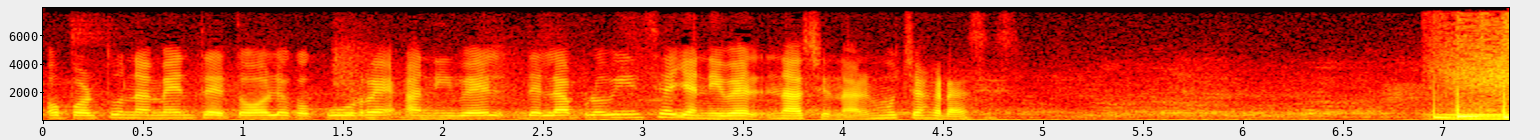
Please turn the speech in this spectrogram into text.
oportunamente de todo lo que ocurre a nivel de la provincia y a nivel nacional. Muchas gracias. Bye.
